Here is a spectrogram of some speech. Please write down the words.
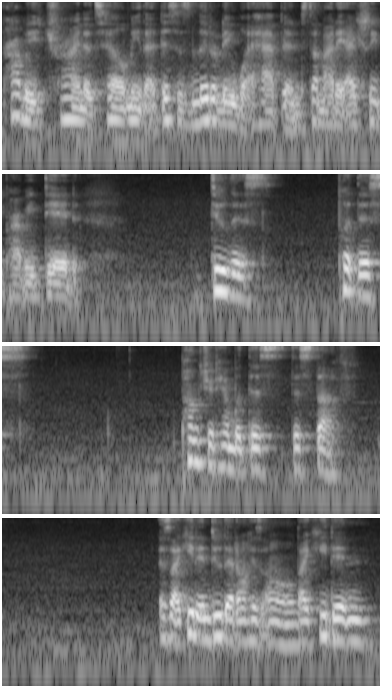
probably trying to tell me that this is literally what happened. Somebody actually probably did do this, put this, punctured him with this this stuff. It's like he didn't do that on his own. Like he didn't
